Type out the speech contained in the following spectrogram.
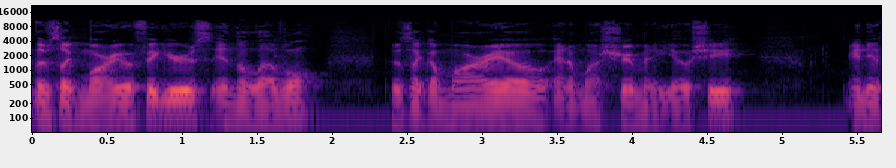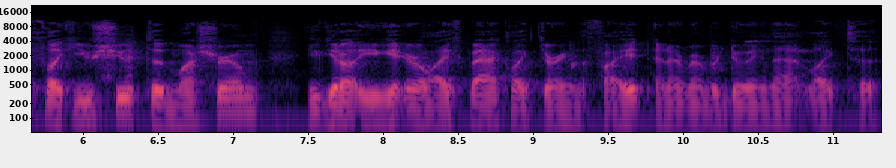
there's like Mario figures in the level. There's like a Mario and a mushroom and a Yoshi. And if like you shoot the mushroom, you get you get your life back like during the fight. And I remember doing that like to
